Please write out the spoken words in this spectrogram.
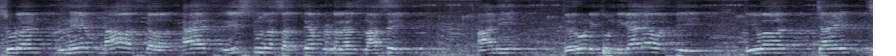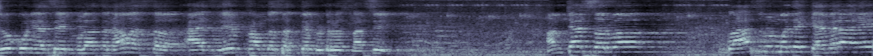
स्टुडंट नेम नाव असतं as reach to the Satyam tutorials Nashik आणि घरून इथून निघाल्यावरती युअर चाइल्ड जो कोणी असेल मुलाचं नाव असतं as left from the Satyam tutorials Nashik आमच्या सर्व क्लासरूममध्ये कॅमेरा आहे.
